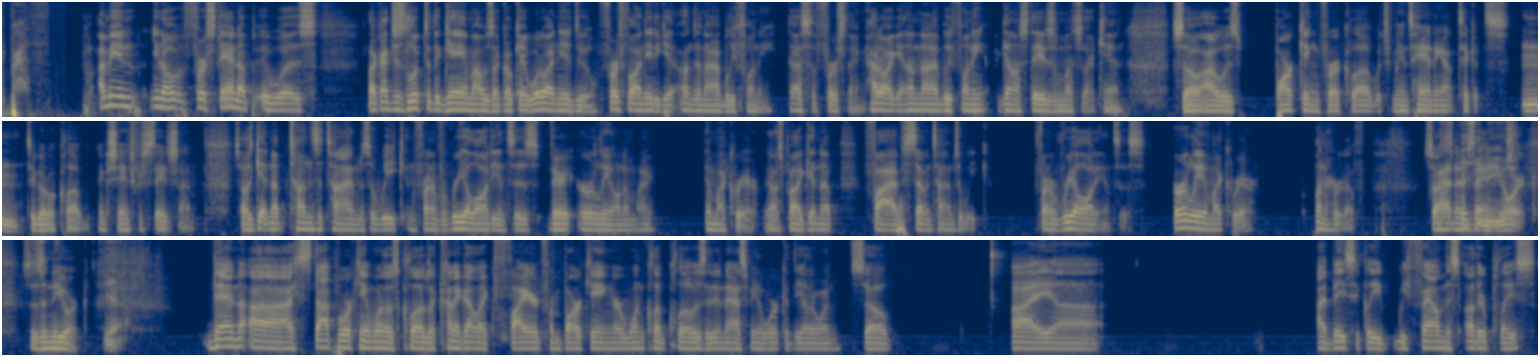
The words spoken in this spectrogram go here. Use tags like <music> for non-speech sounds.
Bad breath. I mean, you know, for stand up, it was like I just looked at the game. I was like, okay, what do I need to do? First of all, I need to get undeniably funny. That's the first thing. How do I get undeniably funny? Get on stage as much as I can. So I was barking for a club, which means handing out tickets Mm. to go to a club in exchange for stage time. So I was getting up tons of times a week in front of real audiences very early on in my in my career. I was probably getting up five, seven times a week in front of real audiences early in my career. Unheard of. So I had an Especially in New. York. So this is in New York. Yeah. Then uh, I stopped working at one of those clubs. I kind of got like fired from barking, or one club closed. They didn't ask me to work at the other one. So I, uh, I basically we found this other place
